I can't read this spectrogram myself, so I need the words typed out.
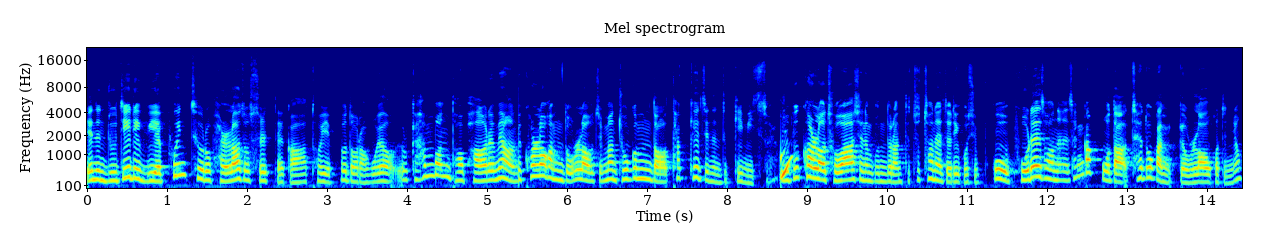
얘는 누디립 위에 포인트로 발라줬을 때가 더 예쁘더라고요. 이렇게 한 번 더 바르면 컬러감도 올라오지만 조금 더 탁해지는 느낌이 있어요. 모브 컬러 좋아하시는 분들한테 추천해드리고 싶고 볼에서는 생각보다 채도감 있게 올라오거든요.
